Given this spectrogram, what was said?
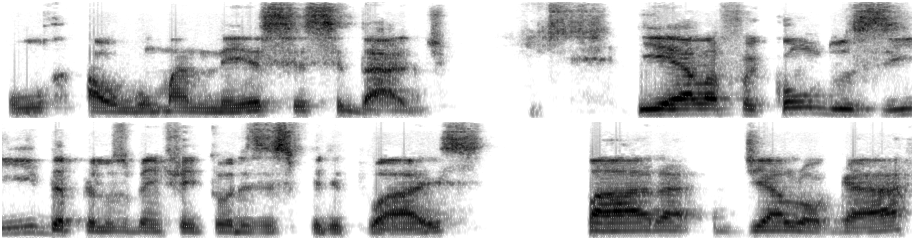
por alguma necessidade. E ela foi conduzida pelos benfeitores espirituais para dialogar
